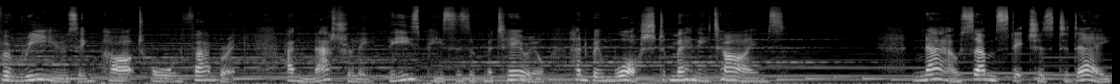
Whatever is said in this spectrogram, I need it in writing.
for reusing part-worn fabric, and naturally these pieces of material had been washed many times. Now some stitchers today,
